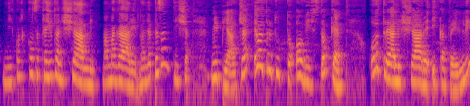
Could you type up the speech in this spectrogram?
Quindi qualcosa che aiuta a lisciarli ma magari non li appesantisce mi piace. E oltretutto ho visto che oltre a lisciare i capelli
